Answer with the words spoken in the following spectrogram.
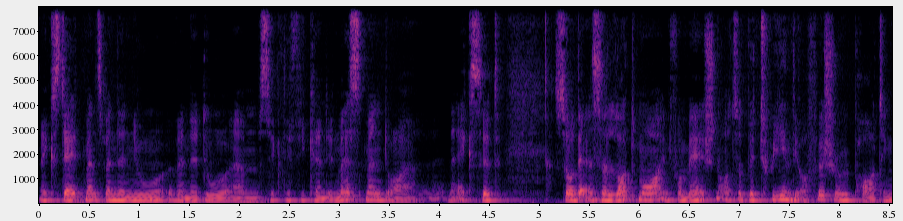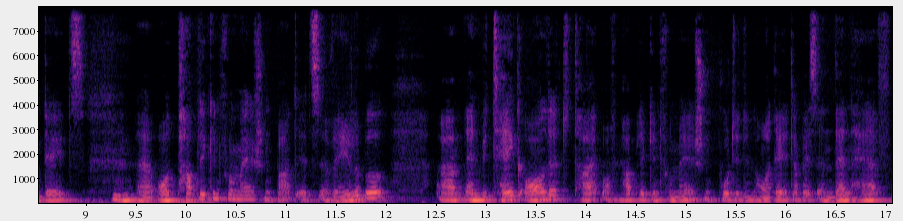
make statements when they new when they do um, significant investment or an exit. So there is a lot more information also between the official reporting dates, mm-hmm. uh, all public information, but it's available. Um, and we take all that type of public information, put it in our database, and then have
